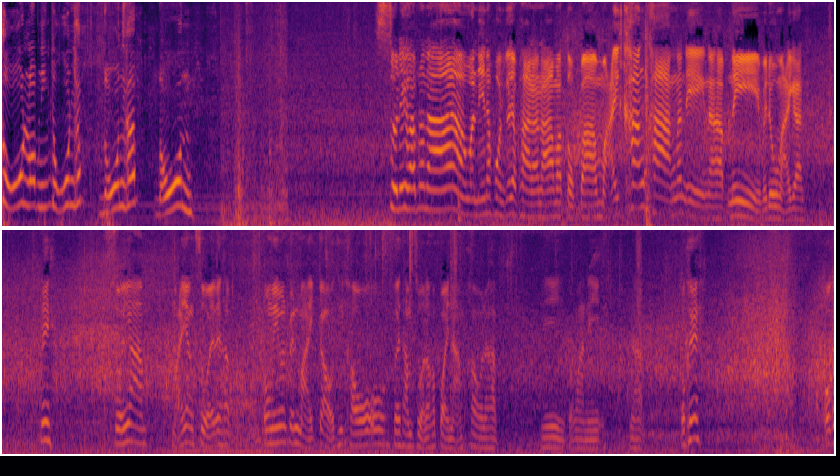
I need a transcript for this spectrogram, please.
โดนรอบนี้โดนครับ โดนครับ โดน สวัสดีครับนานาวันนี้นพลก็จะพานานามาตกปลาหมายข้างทางนั่นเองนะครับ นี่ไปดูหมายกัน นี่ สวยงามหมายอย่างสวยเลยครับ ตรงนี้มันเป็นหมายเก่าที่เขาเคยทำสวนแล้วเขาปล่อยน้ำเข้านะครับ นี่ประมาณนี้นะครับ โอเคโอเค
